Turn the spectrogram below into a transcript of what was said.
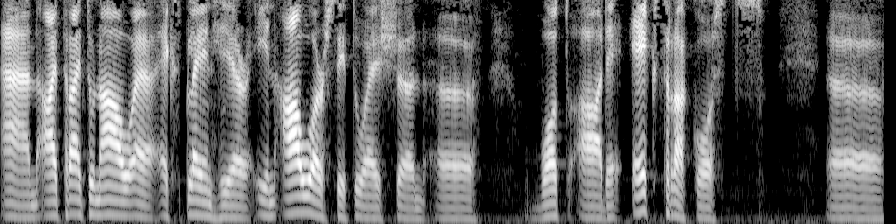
And i try to now uh, explain here in our situation uh, what are the extra costs. Uh,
